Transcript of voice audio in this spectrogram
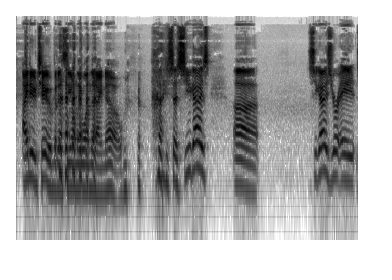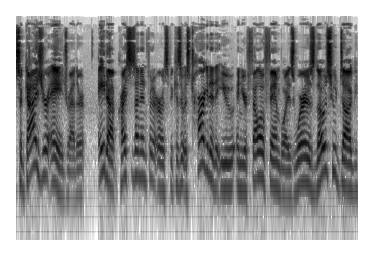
I do too, but it's the only one that I know. he says, "So you guys, uh, so you guys your age, so guys your age rather, ate up Crisis on Infinite Earths because it was targeted at you and your fellow fanboys, whereas those who dug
